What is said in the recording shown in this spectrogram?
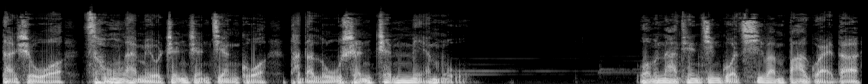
但是我从来没有真正见过他的庐山真面目。我们那天经过七弯八拐的，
